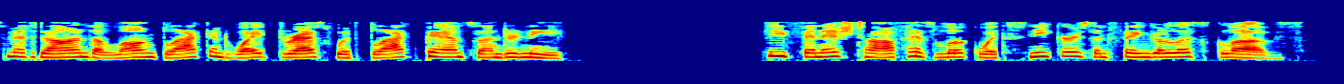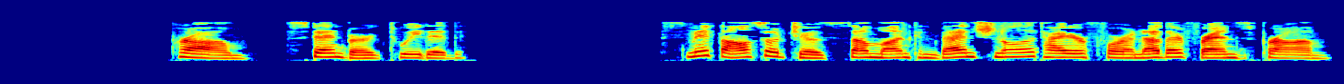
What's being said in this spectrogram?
Smith donned a long black and white dress with black pants underneath. He finished off his look with sneakers and fingerless gloves. Prom. Stenberg tweeted. Smith also chose some unconventional attire for another friend's prom.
